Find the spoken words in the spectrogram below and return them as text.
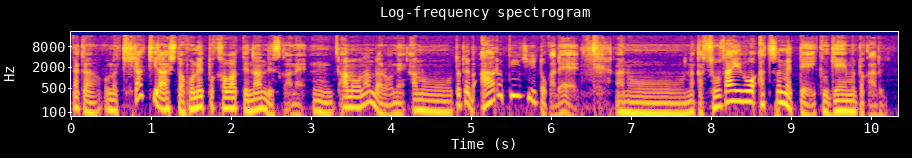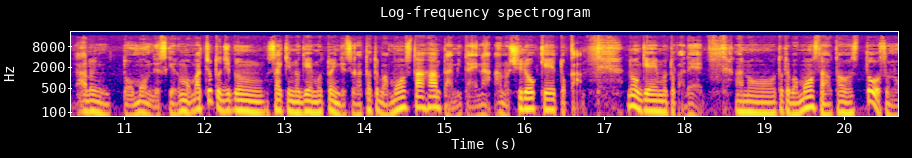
なんか、このキラキラした骨と皮って何ですかね？うん、あの、なんだろうね。あの、例えば RPG とかで、あの、なんか素材を集めていくゲームとかある、あると思うんですけども、まあ、ちょっと自分最近のゲーム疎いんですが、例えばモンスターハンターみたいな、あの、狩猟系とかのゲームとかで、あの、例えばモンスターを倒すと、その、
